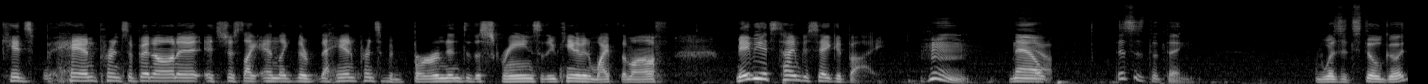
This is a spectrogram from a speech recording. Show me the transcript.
Kids' handprints have been on it. It's just like and like the the handprints have been burned into the screen, so that you can't even wipe them off. Maybe it's time to say goodbye." Hmm. Now, Yeah. this is the thing. Was it still good?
